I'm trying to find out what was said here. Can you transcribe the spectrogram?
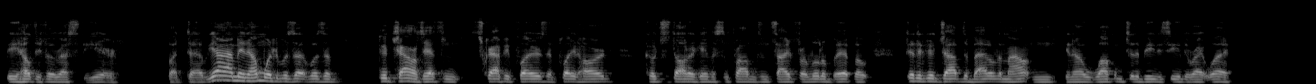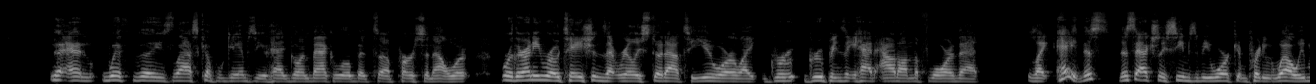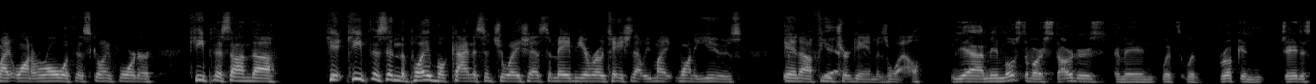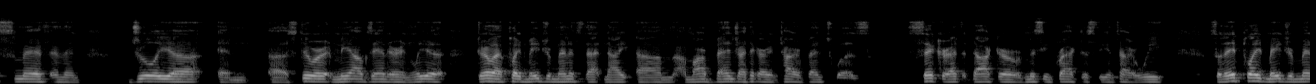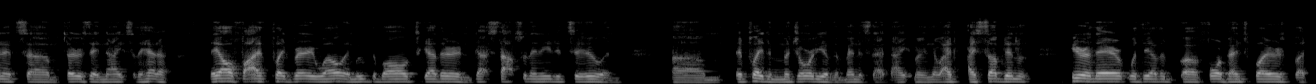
be healthy for the rest of the year. But uh, yeah, I mean, Elmwood was a was a good challenge. They had some scrappy players and played hard. Coach's daughter gave us some problems inside for a little bit, but did a good job to battle them out. And you know, welcome to the BVC the right way. And with these last couple games that you've had, going back a little bit to personnel, were were there any rotations that really stood out to you, or like group groupings that you had out on the floor that was like, hey, this this actually seems to be working pretty well. We might want to roll with this going forward, or keep this on the keep, this in the playbook kind of situation as to maybe a rotation that we might want to use in a future yeah. game as well. Yeah, I mean, most of our starters, I mean, with with Brooke and Jada Smith, and then Julia and uh, Stewart and Mia, Alexander and Leah Durlap played major minutes that night. Um, on our bench, I think our entire bench was sick or at the doctor or missing practice the entire week. So they played major minutes um, Thursday night. So they had a, they all five played very well. They moved the ball together and got stops when they needed to, and um, they played the majority of the minutes that night. I mean, I, I subbed in here or there with the other uh, four bench players, but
